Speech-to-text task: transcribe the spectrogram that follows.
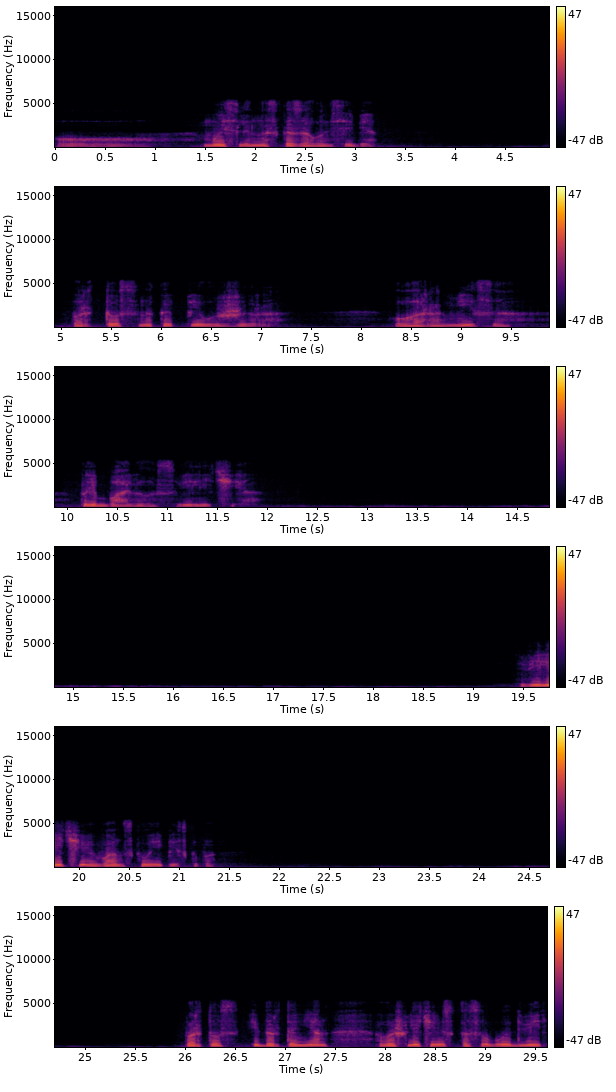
«О!» — мысленно сказал он себе. Портос накопил жира. У Арамиса прибавилось величия. Величие ванского епископа. Портос и Д'Артаньян вошли через особую дверь,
